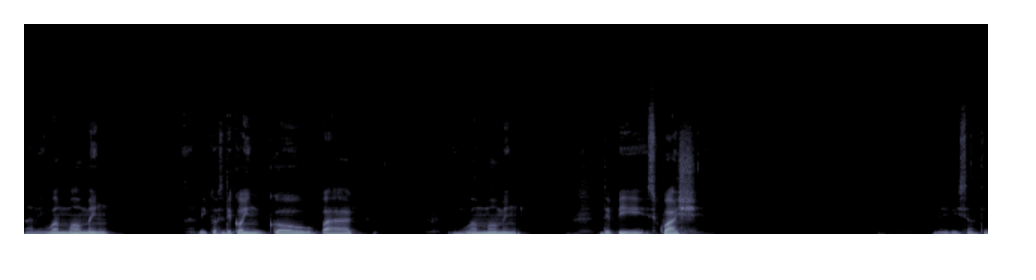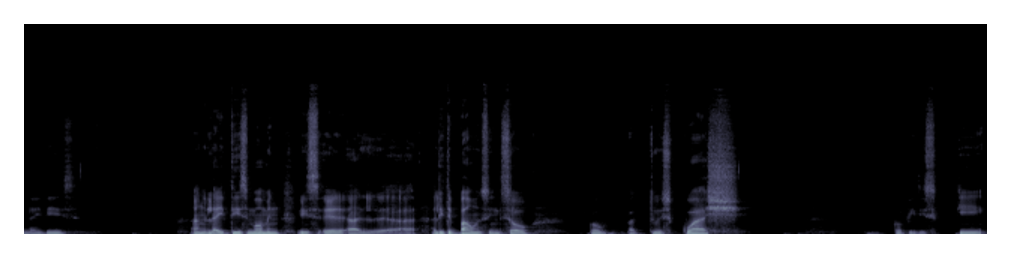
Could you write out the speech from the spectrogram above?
and in one moment because the coin go back in one moment the piggy squash maybe something like this. And like this moment is uh, a, a, little bouncing. So go back to squash. Copy this key.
